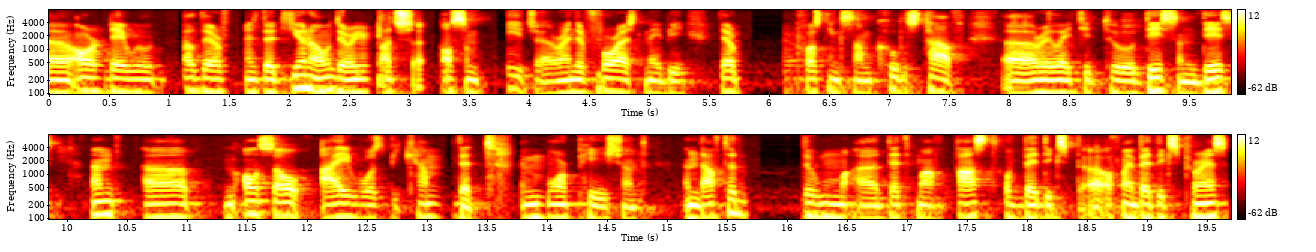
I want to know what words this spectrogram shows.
uh, or they will tell their friends that you know there is such an awesome page uh, Render Forest maybe they're posting some cool stuff uh, related to this and this. And uh, also i was becoming that more patient. And after the, uh, that month passed of bad exp- uh, of my bad experience,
